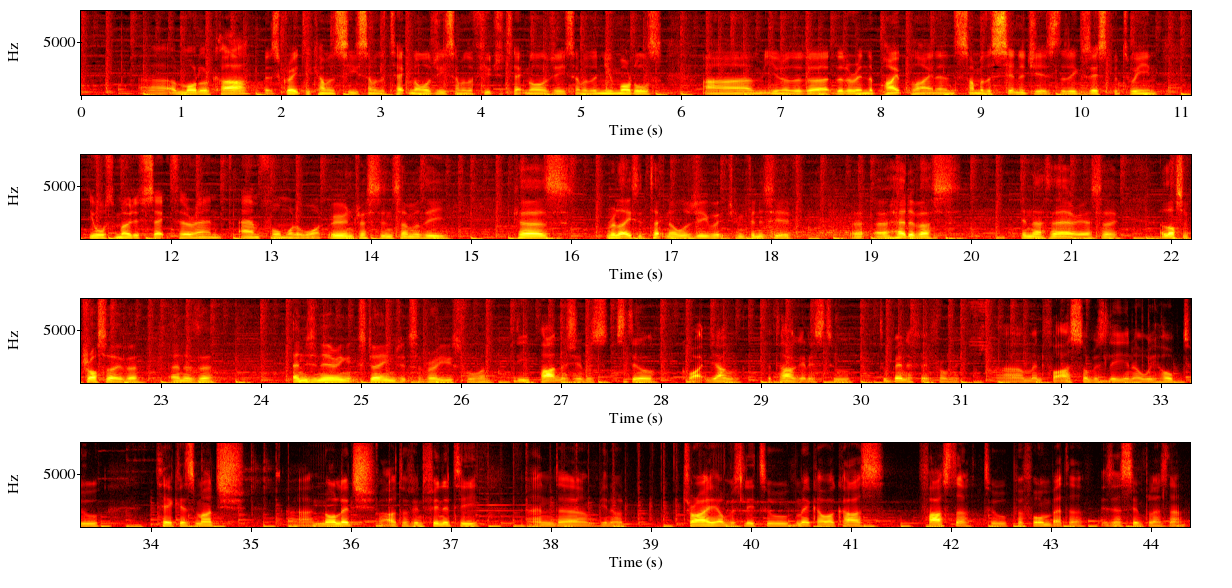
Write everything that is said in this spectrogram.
uh, a model car. It's great to come and see some of the technology, some of the future technology, some of the new models um, you know, that, are, that are in the pipeline and some of the synergies that exist between the automotive sector and, and Formula One. We're interested in some of the cars related technology which Infiniti are uh, ahead of us in that area. So a lot of crossover and as a engineering exchange it's a very useful one. The partnership is still quite young. The target is to, to benefit from it. Um, and for us obviously you know we hope to take as much uh, knowledge out of Infiniti and uh, you know try obviously to make our cars faster to perform better. It's as simple as that.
